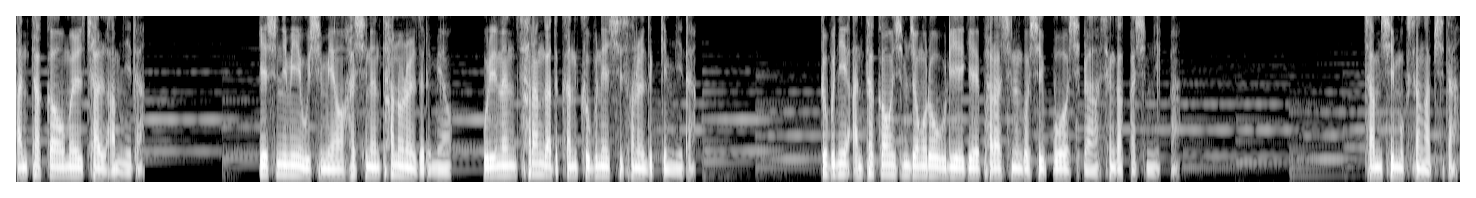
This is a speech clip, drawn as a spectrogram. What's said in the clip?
안타까움을 잘 압니다. 예수님이 우시며 하시는 탄원을 들으며 우리는 사랑 가득한 그분의 시선을 느낍니다. 그분이 안타까운 심정으로 우리에게 바라시는 것이 무엇이라 생각하십니까? 잠시 묵상합시다.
